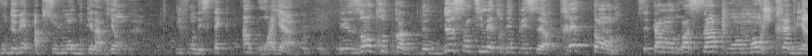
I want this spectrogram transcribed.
Vous devez absolument goûter la viande. Ils font des steaks incroyables. Des entrecôtes de 2 cm d'épaisseur, très tendres. C'est un endroit simple où on mange très bien.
